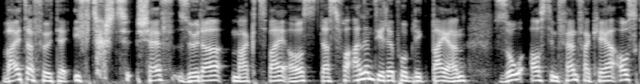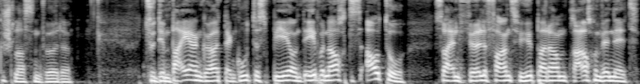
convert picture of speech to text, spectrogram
Weiter führt der IFT-Chef Söder Mark II aus, dass vor allem die Republik Bayern so aus dem Fernverkehr ausgeschlossen würde. Zu den Bayern gehört ein gutes Bier und eben auch das Auto. So ein Firlefahren für Hyperraum brauchen wir nicht.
